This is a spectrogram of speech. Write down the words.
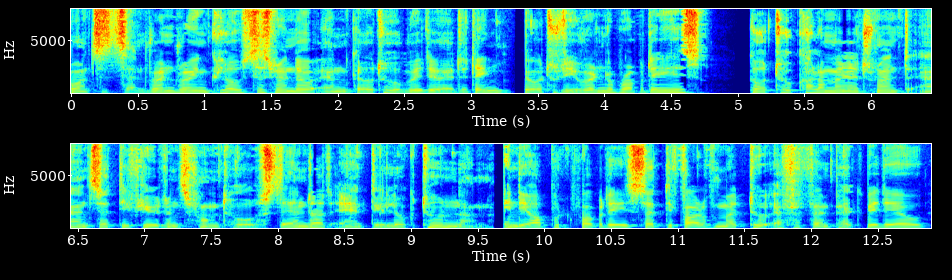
Once it's done rendering, close this window and go to video editing. Go to the render properties Go to color management and set the view transform to standard and the look to none. In the output properties set the file format to FFmpeg video,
